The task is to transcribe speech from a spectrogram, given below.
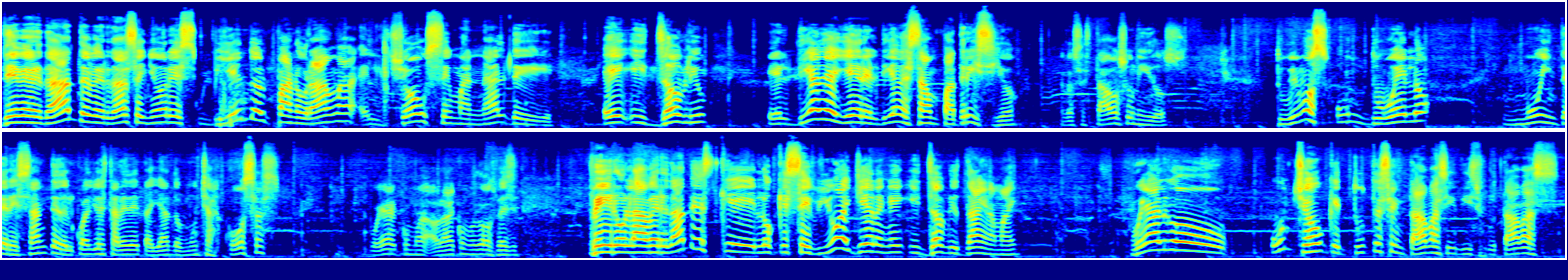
de verdad, de verdad, señores, viendo el panorama, el show semanal de AEW, el día de ayer, el día de San Patricio, en los Estados Unidos, tuvimos un duelo muy interesante del cual yo estaré detallando muchas cosas. Voy a hablar como dos veces. Pero la verdad es que lo que se vio ayer en AEW Dynamite fue algo, un show que tú te sentabas y disfrutabas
